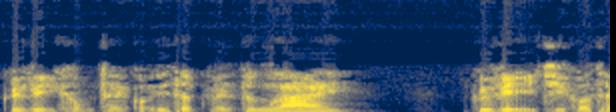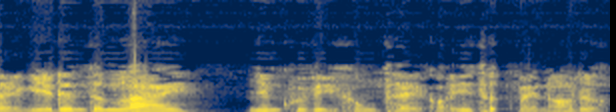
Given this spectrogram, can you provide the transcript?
Quý vị không thể có ý thức về tương lai, quý vị chỉ có thể nghĩ đến tương lai, nhưng quý vị không thể có ý thức về nó được.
